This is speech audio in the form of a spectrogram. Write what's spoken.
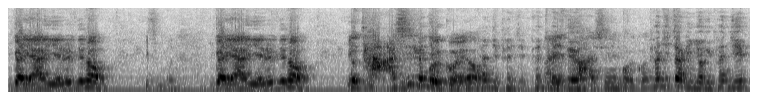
그러니까 야 예를 들어 그러니까 야 예를 들어 이거 다 아시는 걸 거예요. 편집 편집 아니, 편집해주세요. 다 아시는 걸 거예요. 편집장님 여기 편집.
